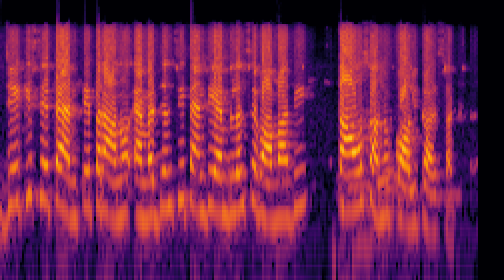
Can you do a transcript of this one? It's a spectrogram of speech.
ਜੇ ਕਿਸੇ ਭੈਣ ਤੇ ਭਰਾ ਨੂੰ ਐਮਰਜੈਂਸੀ ਪੈਂਦੀ ਐਂਬੂਲੈਂਸ ਸੇਵਾਵਾਂ ਦੀ ਤਾਂ ਉਹ ਸਾਨੂੰ ਕਾਲ ਕਰ ਸਕਦਾ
